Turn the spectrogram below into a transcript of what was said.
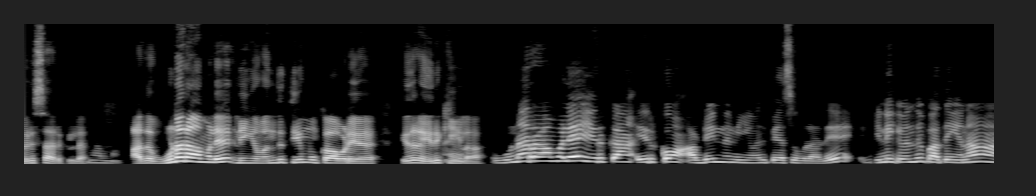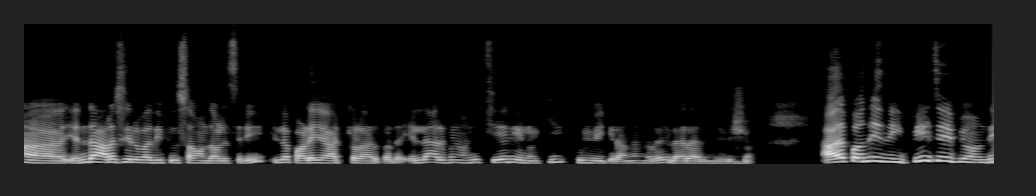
பெருசா இருக்குல்ல. அதை உணராமலே நீங்க வந்து திமுகவுடைய இதுல இருக்கீங்களா? உணராமலே இருக்கா இருக்கோம் அப்படின்னு நீங்க வந்து பேசக்கூடாது. இன்னைக்கு வந்து பாத்தீங்கன்னா எந்த அரசியல்வாதி புதுசா வந்தாலும் சரி இல்ல பழைய ஆட்களா இருக்கட்டும் எல்லாருமே வந்து சேரியை நோக்கி குறி வைக்கிறாங்கங்கிறது எல்லாரும் அறிஞ்ச விஷயம். அப்ப வந்து இன்னைக்கு பிஜேபி வந்து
